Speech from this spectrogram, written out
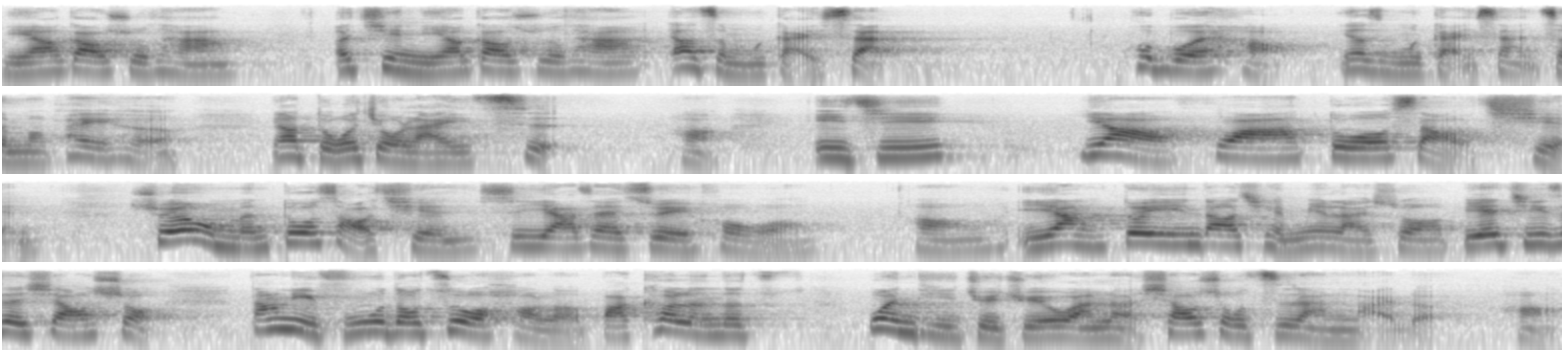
你要告诉他，而且你要告诉他要怎么改善，会不会好，要怎么改善，怎么配合，要多久来一次，好，以及要花多少钱。所以我们多少钱是压在最后哦。好，一样对应到前面来说，别急着销售。当你服务都做好了，把客人的问题解决完了，销售自然来了。好，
